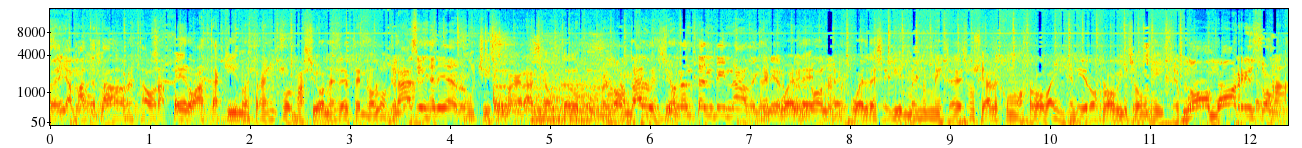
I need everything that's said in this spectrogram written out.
debe un programa esta a esta hora. Pero hasta aquí nuestras informaciones de tecnología. Gracias, ingeniero. Muchísimas gracias a ustedes por prestarme Total, atención. yo no entendí nada, ingeniero. Recuerde, recuerde seguirme en mis redes sociales como arroba ingeniero Robinson y que No, Morrison. Ah,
